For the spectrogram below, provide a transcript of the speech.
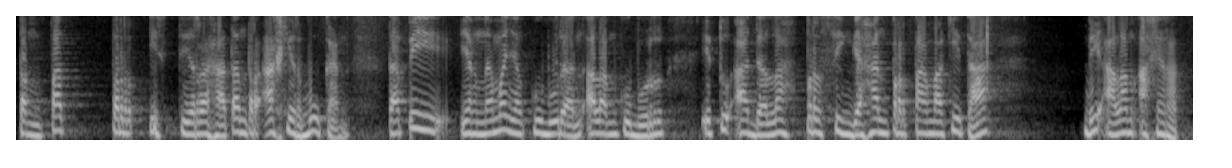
tempat peristirahatan terakhir bukan, tapi yang namanya kuburan, alam kubur itu adalah persinggahan pertama kita di alam akhirat.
